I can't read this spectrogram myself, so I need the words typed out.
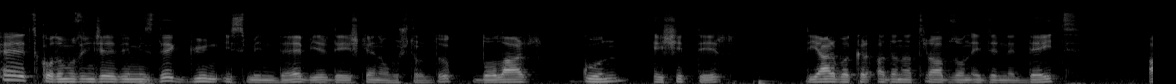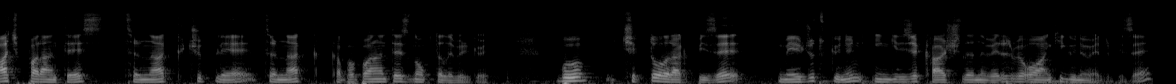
Evet kodumuzu incelediğimizde gün isminde bir değişken oluşturduk. Dolar gun eşittir. Diyarbakır, Adana, Trabzon, Edirne date. Aç parantez tırnak küçük L tırnak kapa parantez noktalı virgül. Bu çıktı olarak bize mevcut günün İngilizce karşılığını verir ve o anki günü verir bize.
